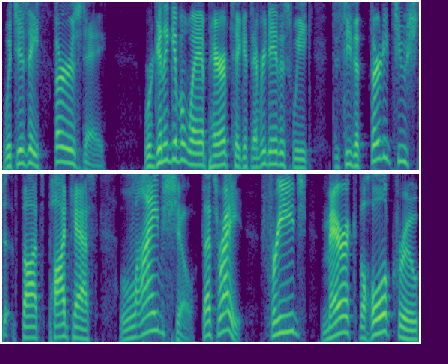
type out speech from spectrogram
which is a Thursday, we're going to give away a pair of tickets every day this week to see the 32 Sh- Thoughts podcast live show. That's right. Frege, Marek, the whole crew,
